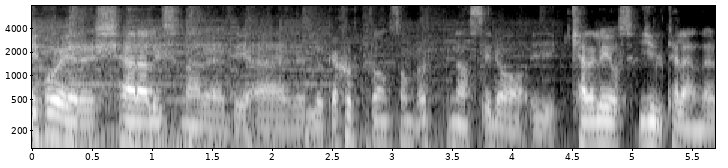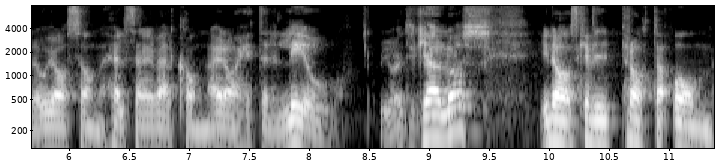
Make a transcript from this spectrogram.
Hej på er kära lyssnare. Det är lucka 17 som öppnas idag i Kareleos julkalender och jag som hälsar er välkomna idag heter Leo. Jag heter Carlos. Idag ska vi prata om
